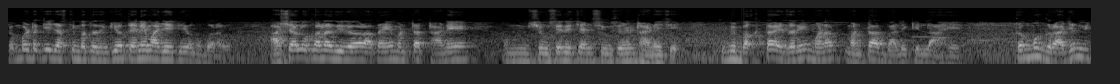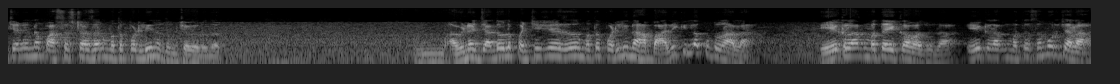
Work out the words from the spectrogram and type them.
शंभर टक्के जास्ती मतं देईन किंवा त्याने माझ्या इथे येऊन उभं राहावं. अशा लोकांना दिल्यावर आता हे म्हणतात ठाणे शिवसेनेचे आणि शिवसेने ठाणेचे. तुम्ही बघताय जरी म्हणत म्हणतात बालेकिल्ला आहे तर मग राजन विचारेंना पासष्ट हजार मतं पडली ना तुमच्या विरोधात? अविनाश जाधवला पंचेचाळीस हजार मतं पडली ना? हा बालेकिल्ला कुठून आला? एक लाख मतं एका बाजूला एक लाख मतं समोरच्याला.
